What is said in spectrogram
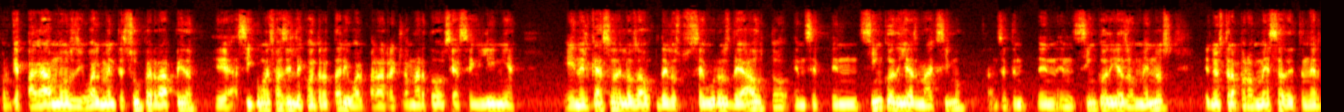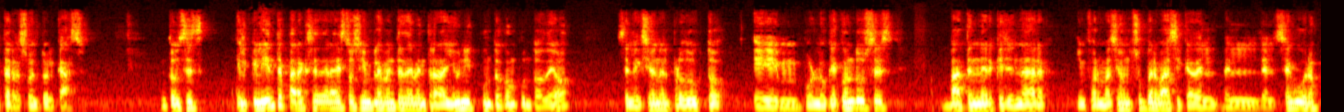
porque pagamos igualmente súper rápido, así como es fácil de contratar, igual para reclamar todo se hace en línea. En el caso de los, de los seguros de auto, en, en cinco días máximo, en, cinco días o menos, es nuestra promesa de tenerte resuelto el caso. Entonces, el cliente para acceder a esto simplemente debe entrar a unit.com.do, selecciona el producto em, por lo que conduces, va a tener que llenar información súper básica del, del, seguro.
